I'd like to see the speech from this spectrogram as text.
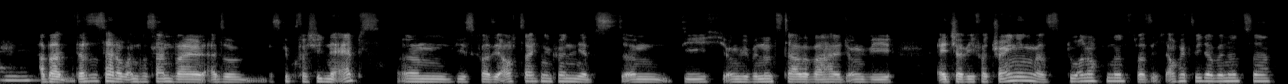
Ähm, Aber das ist halt auch interessant, weil also es gibt verschiedene Apps, ähm, die es quasi aufzeichnen können. Jetzt, ähm, die ich irgendwie benutzt habe, war halt irgendwie HRV for Training, was du auch noch benutzt, was ich auch jetzt wieder benutze.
